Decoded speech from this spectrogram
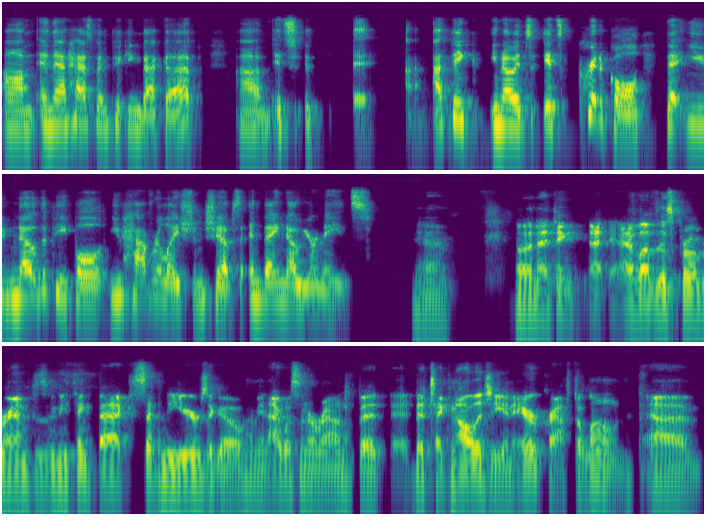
um, and that has been picking back up. Um, it's, it, I think you know, it's it's critical that you know the people, you have relationships, and they know your needs. Yeah. Well, and I think I, I love this program because when you think back 70 years ago, I mean, I wasn't around, but the technology in aircraft alone um,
